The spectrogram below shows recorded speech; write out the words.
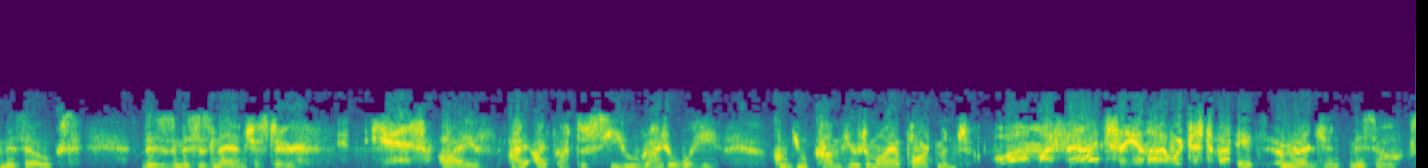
Miss Oakes, this is Mrs. Manchester. Yes? I've I, I've got to see you right away. Could you come here to my apartment? Uh, my fiancé and I were just about... It's urgent, Miss Oakes.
